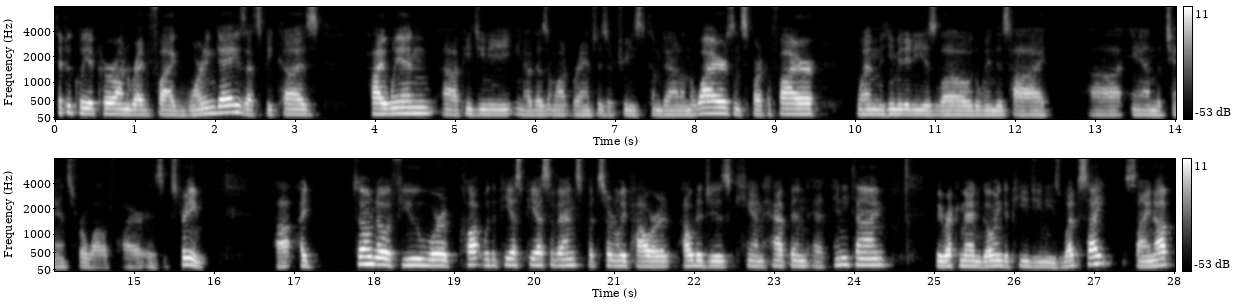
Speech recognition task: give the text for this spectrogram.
typically occur on red flag warning days. That's because high wind, uh, PG&E, you know, doesn't want branches or trees to come down on the wires and spark a fire when the humidity is low, the wind is high, uh, and the chance for a wildfire is extreme. Uh, I don't know if you were caught with the PSPS events, but certainly power outages can happen at any time we recommend going to PG&E's website, sign up.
